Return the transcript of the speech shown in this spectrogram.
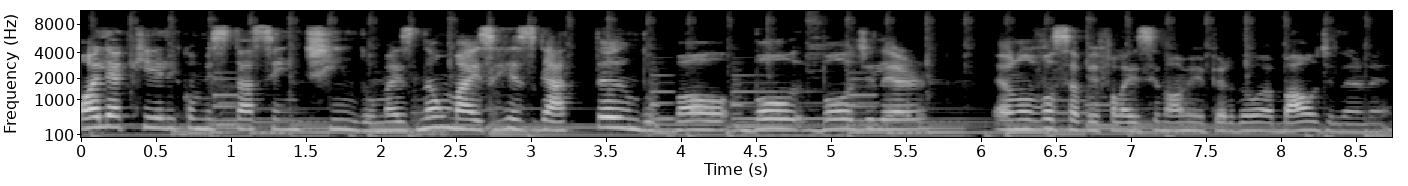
olha aquele como está sentindo, mas não mais resgatando Baudelaire. Eu não vou saber falar esse nome, me perdoa, Baudelaire, né?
